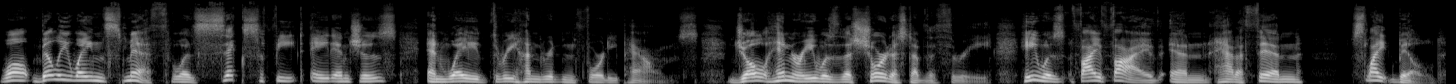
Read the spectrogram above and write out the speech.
while Billy Wayne Smith was 6 feet 8 inches and weighed 340 pounds. Joel Henry was the shortest of the three. He was 5'5 and had a thin, slight build.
